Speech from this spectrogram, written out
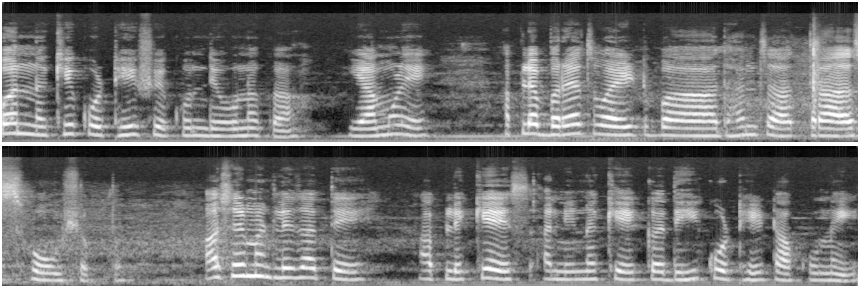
पण नखे कुठेही फेकून देऊ नका. यामुळे आपल्या बऱ्याच वाईट बाधांचा त्रास होऊ शकतो. असे म्हटले जाते आपले केस आणि नखे कधीही कोठे टाकू नये.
